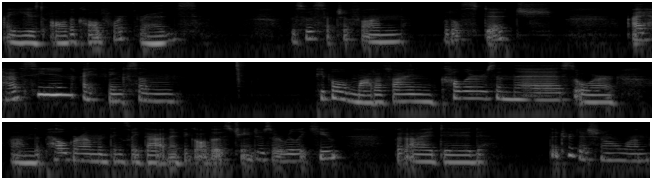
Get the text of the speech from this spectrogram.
I used all the called for threads this was such a fun little stitch. I have seen, I think, some people modifying colors in this or um, the pilgrim and things like that. And I think all those changes are really cute. But I did the traditional one.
